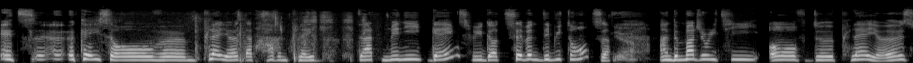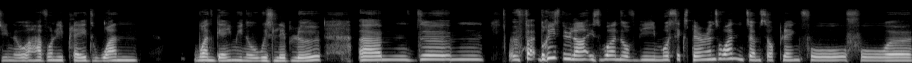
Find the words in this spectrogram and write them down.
it's a, a case of um, players that haven't played that many games. We got seven debutants, Yeah. and the majority of the players, you know, have only played one one game, you know, with Les Bleus. Um, the um, Fabrice Dulin is one of the most experienced one in terms of playing for for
